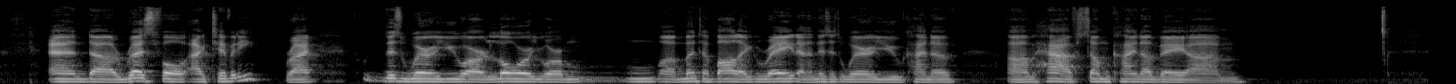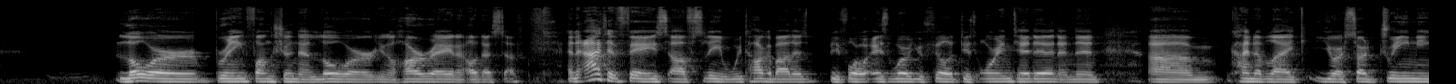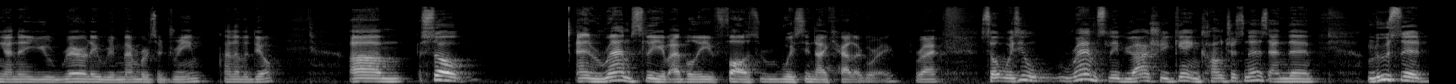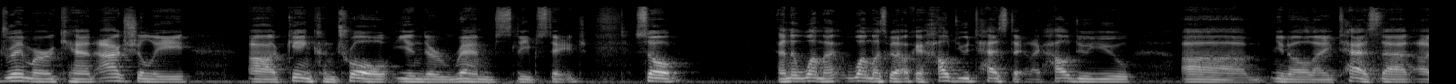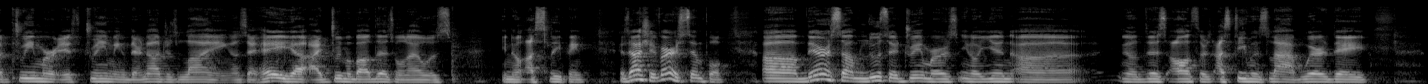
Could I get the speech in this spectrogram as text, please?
and uh, restful activity, right? This is where you are lower your uh, metabolic rate, and this is where you kind of um, have some kind of a um, lower brain function and lower you know heart rate and all that stuff and the active phase of sleep we talked about this before is where you feel disoriented and then um, kind of like you start dreaming and then you rarely remember the dream kind of a deal um, so and REM sleep, I believe, falls within that category, right? So within REM sleep, you actually gain consciousness, and then lucid dreamer can actually uh, gain control in the REM sleep stage. So, and then one might, one must be like, okay, how do you test it? Like, how do you, um, you know, like test that a dreamer is dreaming? They're not just lying and say, hey, yeah, I dream about this when I was, you know, sleeping. It's actually very simple. Um, there are some lucid dreamers, you know, in uh, you know, this author's uh, Stephen's lab where they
